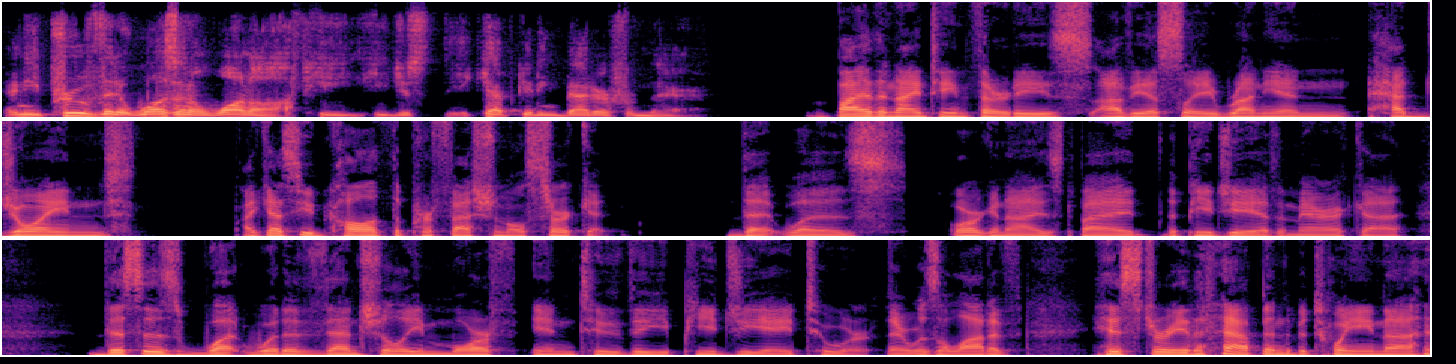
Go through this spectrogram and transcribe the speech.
and he proved that it wasn't a one off. He he just he kept getting better from there by the 1930s, obviously, Runyan had joined, I guess you'd call it the professional circuit that was organized by the PGA of America. This is what would eventually morph into the PGA Tour. There was a lot of history that happened between, uh,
